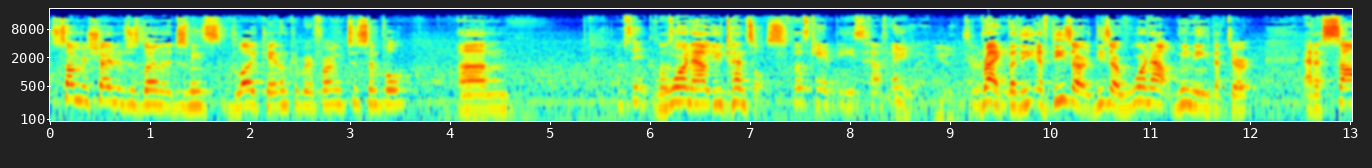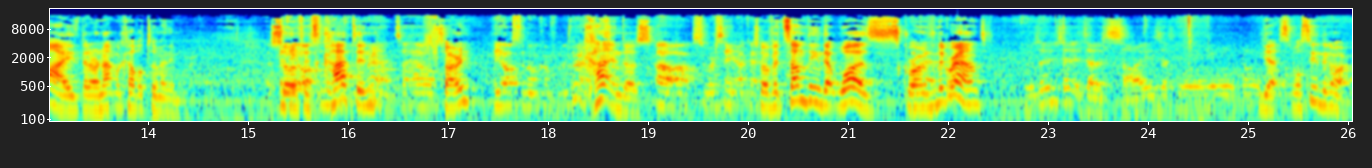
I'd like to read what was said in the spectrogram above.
some Rishonim just learned that it just means loy kalim could be referring to simple, um, I'm saying clothes worn out be, utensils. Clothes can't be schach anyway. Use So it. Right, but the, if these are these are worn out, meaning that they're at a size that are not makabel to them anymore. But So if it's also don't come from the cotton, ground, so how sorry, they also don't come from the ground. cotton does. Oh, oh, so we're saying okay. So if it's something that was growing Okay. from the ground, Was that you said? Is that a size that's more more- yes, we'll see in the Gemara.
